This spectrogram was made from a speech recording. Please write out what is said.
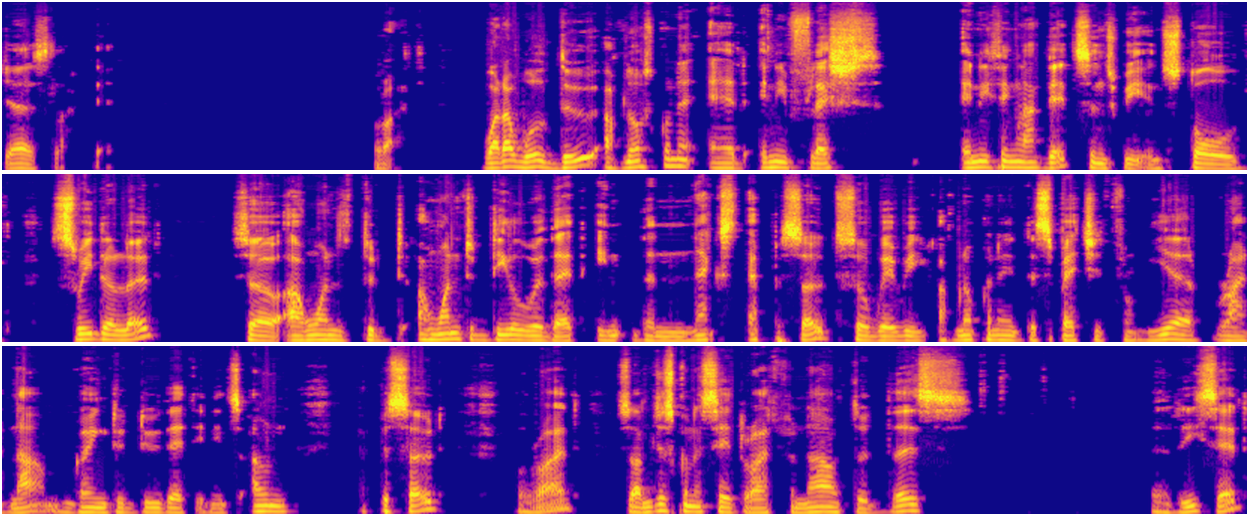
just like that. All right. What I will do, I'm not going to add any flash, anything like that since we installed SweetAlert. So I want to I want to deal with that in the next episode. So where we I'm not going to dispatch it from here right now. I'm going to do that in its own episode. All right. So I'm just going to set right for now to this reset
